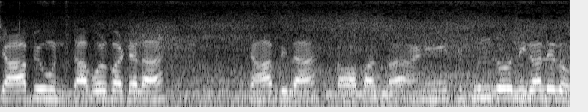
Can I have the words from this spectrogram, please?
चहा पिऊन दाभोळ फाट्याला चहा पिला सव्वा आणि तिथून जो निघालेलो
